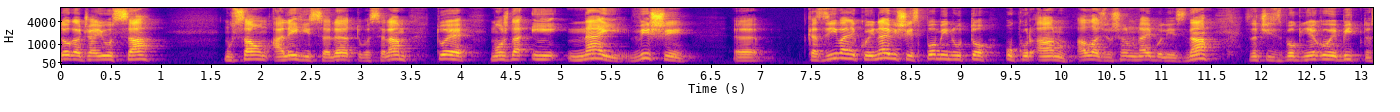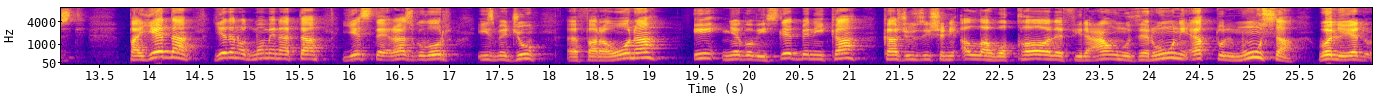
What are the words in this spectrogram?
događaju sa Musaom alaihi salatu wasalam, to je možda i najviši e, kazivanje koje je najviše spominuto u Kur'anu. Allah Đelšanu najbolje zna, znači zbog njegove bitnosti. Pa jedna, jedan od momenata jeste razgovor između e, faraona i njegovih sljedbenika, kaže uzvišeni Allah وَقَالَ فِرْعَوْنُ ذَرُونِ اَقْتُلْ مُوسَى وَلِيَدْعُ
